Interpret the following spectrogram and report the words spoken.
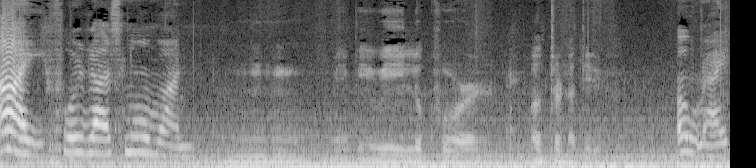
eye for the snowman. hmm Maybe we look for alternative. All right.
